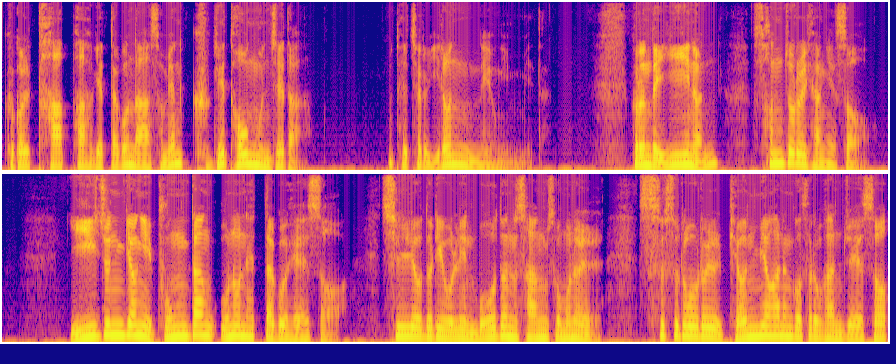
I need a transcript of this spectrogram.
그걸 타파하겠다고 나서면 그게 더욱 문제다. 대체로 이런 내용입니다. 그런데 이인은 선조를 향해서 이준경이 붕당 운운했다고 해서 신료들이 올린 모든 상소문을 스스로를 변명하는 것으로 간주해서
